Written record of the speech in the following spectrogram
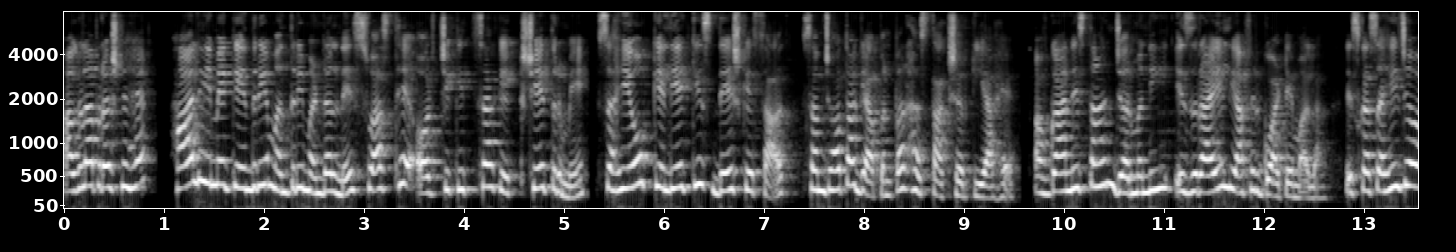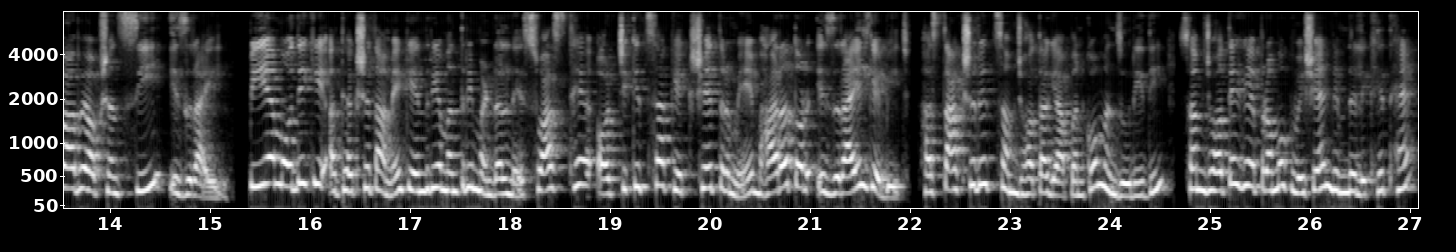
अगला प्रश्न है, हाल ही में केंद्रीय मंत्रिमंडल ने स्वास्थ्य और चिकित्सा के क्षेत्र में सहयोग के लिए किस देश के साथ समझौता ज्ञापन पर हस्ताक्षर किया है? अफ़गानिस्तान, जर्मनी इसराइल या फिर ग्वाटेमाला? इसका सही जवाब है option C Israel PM Modi की अध्यक्षता में केंद्रीय मंत्रिमंडल ने स्वास्थ्य और चिकित्सा के क्षेत्र में भारत और इसराइल के बीच हस्ताक्षरित समझौता ज्ञापन को मंजूरी दी। समझौते के प्रमुख विषय निम्नलिखित हैं।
